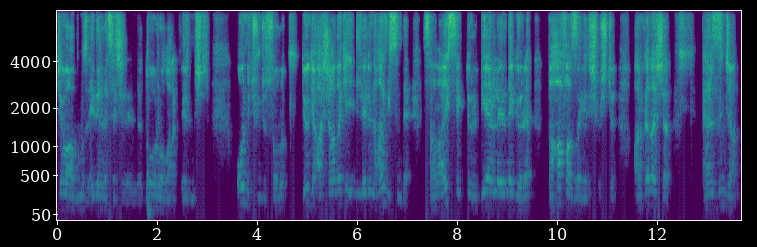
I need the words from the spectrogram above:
Cevabımız Edirne seçeneğinde doğru olarak verilmiştir. 13. soru diyor ki aşağıdaki illerin hangisinde sanayi sektörü diğerlerine göre daha fazla gelişmiştir? Arkadaşlar Erzincan,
